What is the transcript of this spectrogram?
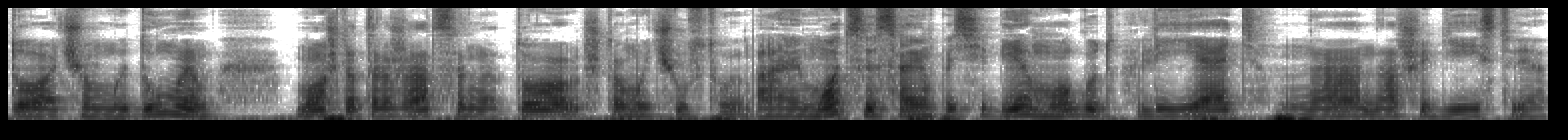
то, о чем мы думаем, может отражаться на то, что мы чувствуем. А эмоции сами по себе могут влиять на наши действия.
